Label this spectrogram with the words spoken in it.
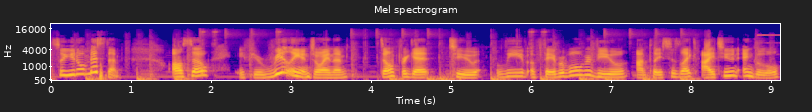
so you don't miss them. Also, if you're really enjoying them, don't forget to leave a favorable review on places like iTunes and Google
